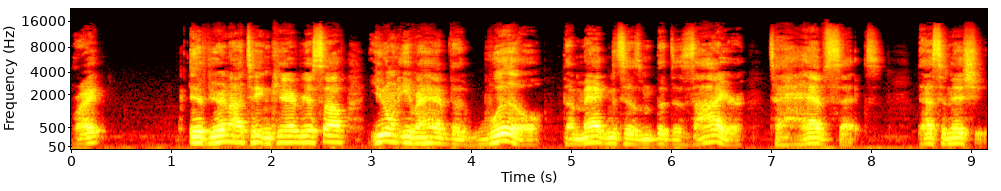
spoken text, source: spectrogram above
right? if you're not taking care of yourself, you don't even have the will, the magnetism, the desire to have sex. That's an issue.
